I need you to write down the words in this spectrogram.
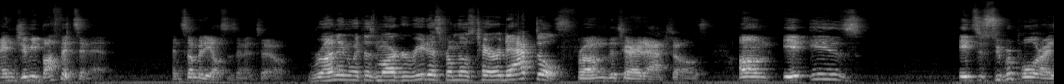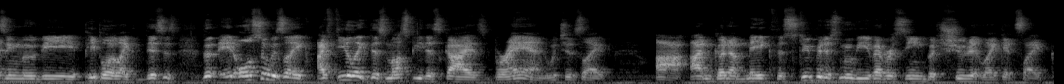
and Jimmy Buffett's in it. And somebody else is in it too. running with his margaritas from those pterodactyls. From the Pterodactyls. Um, it is. It's a super polarizing movie. People are like, this is. The, it also is like, I feel like this must be this guy's brand, which is like, uh, I'm gonna make the stupidest movie you've ever seen, but shoot it like it's like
